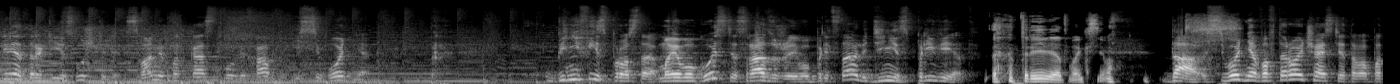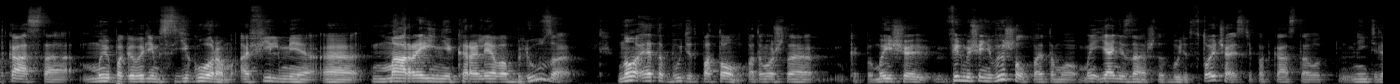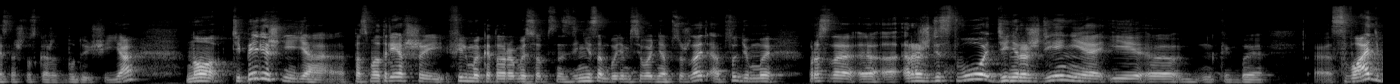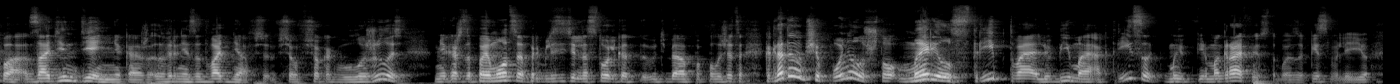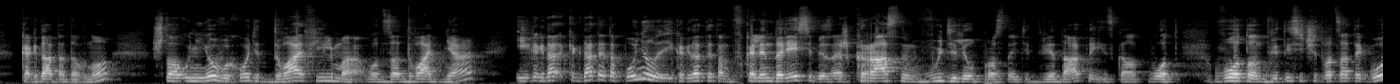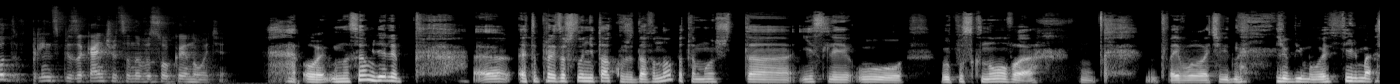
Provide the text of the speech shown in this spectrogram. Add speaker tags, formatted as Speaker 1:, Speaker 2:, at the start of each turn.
Speaker 1: привет, дорогие слушатели! С вами подкаст Movie Hub, и сегодня бенефис просто моего гостя, сразу же его представлю. Денис, привет!
Speaker 2: Привет, Максим!
Speaker 1: Да, сегодня во второй части этого подкаста мы поговорим с Егором о фильме э, «Ма Рейни. Королева блюза», но это будет потом, потому что как бы мы еще фильм еще не вышел, поэтому мы, я не знаю, что будет в той части подкаста. Вот мне интересно, что скажет будущий я. Но теперешний я, посмотревший фильмы, которые мы, собственно, с Денисом будем сегодня обсуждать, обсудим мы просто э, Рождество, день рождения и э, как бы Э, свадьба за один день, мне кажется, вернее, за два дня все, все, все как бы уложилось. Мне кажется, по эмоциям приблизительно столько у тебя получается. Когда ты вообще понял, что Мэрил Стрип, твоя любимая актриса, мы фильмографию с тобой записывали ее когда-то давно, что у нее выходит два фильма вот за два дня, и когда, когда ты это понял, и когда ты там в календаре себе, знаешь, красным выделил просто эти две даты и сказал, вот, вот он, 2020 год, в принципе, заканчивается на высокой ноте.
Speaker 2: Ой, на самом деле э, это произошло не так уж давно, потому что если у выпускного твоего, очевидно, любимого фильма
